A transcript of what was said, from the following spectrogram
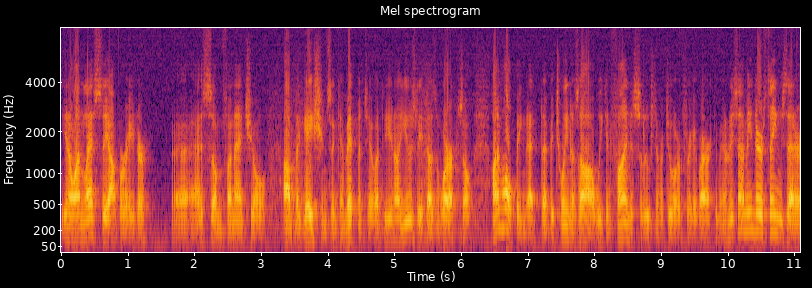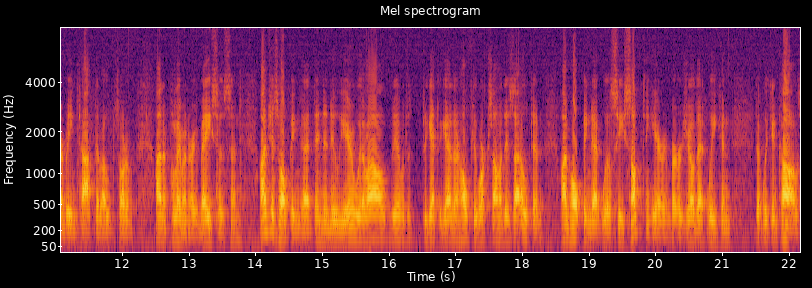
you know, unless the operator uh, has some financial obligations and commitment to it, you know, usually it doesn't work. So I'm hoping that between us all, we can find a solution for two or three of our communities. I mean, there are things that are being talked about sort of on a preliminary basis, and I'm just hoping that in the new year we'll all be able to, to get together and hopefully work some of this out. And I'm hoping that we'll see something here in Burgeo that we can that we can call,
